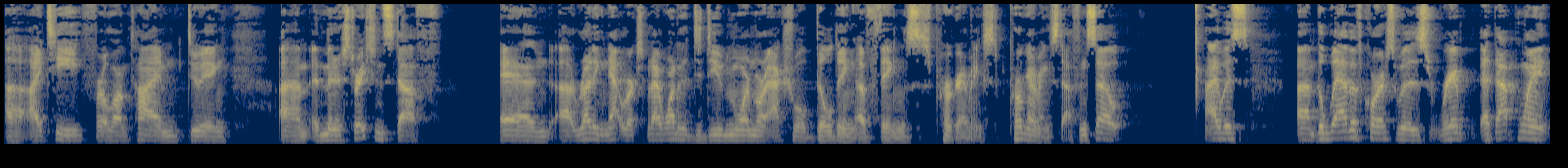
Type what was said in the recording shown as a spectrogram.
uh, IT for a long time, doing um, administration stuff and uh, running networks, but I wanted to do more and more actual building of things, programming, programming stuff. And so I was. Um, the web, of course, was ramp- at that point.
